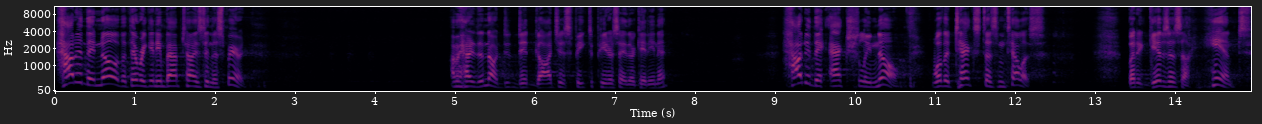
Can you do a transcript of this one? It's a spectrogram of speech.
How did they know that they were getting baptized in the Spirit? I mean, how did they know? Did, God just speak to Peter, say they're getting it? How did they actually know? Well, the text doesn't tell us, but it gives us a hint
